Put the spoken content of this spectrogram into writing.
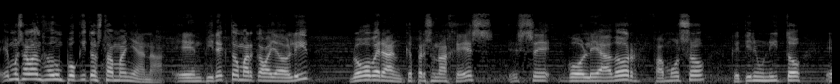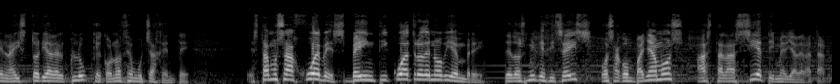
Hemos avanzado un poquito esta mañana en directo Marca Valladolid. Luego verán qué personaje es, ese goleador famoso que tiene un hito en la historia del club que conoce mucha gente. Estamos a jueves 24 de noviembre de 2016. Os acompañamos hasta las 7 y media de la tarde.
